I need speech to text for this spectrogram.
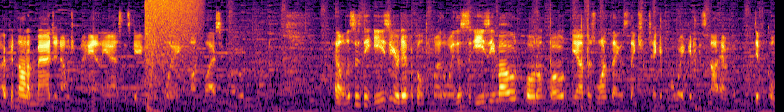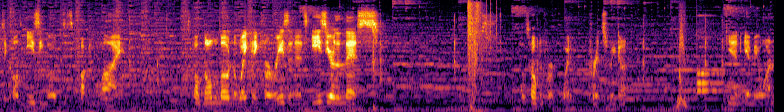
I could not imagine how much pain in the ass this game is to play on Classic mode. Hell, this is the easier difficulty, by the way. This is easy mode, quote unquote. Yeah, if there's one thing this thing should take it from Awakening, it's not having a difficulty called easy mode, because it's a fucking lie. It's called normal mode and Awakening for a reason, and it's easier than this. I was hoping for a quick crit, Suika. You didn't give me one.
